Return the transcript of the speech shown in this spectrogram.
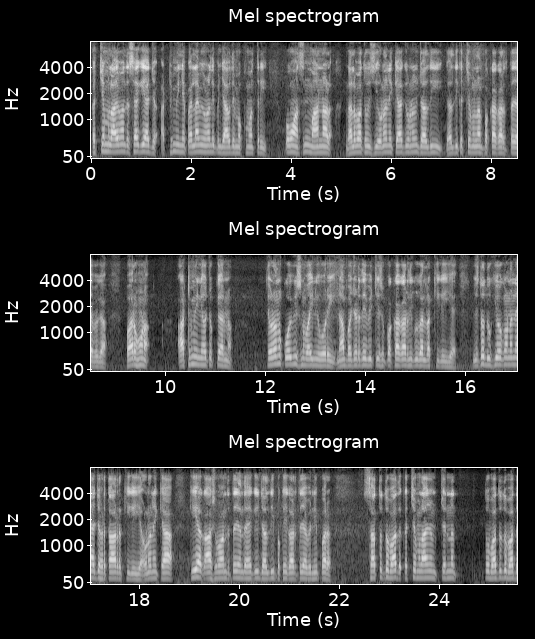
ਕੱਚੇ ਮੁਲਾਜ਼ਮਾਂ ਨੇ ਦੱਸਿਆ ਕਿ ਅੱਜ 8 ਮਹੀਨੇ ਪਹਿਲਾਂ ਵੀ ਉਹਨਾਂ ਦੇ ਪੰਜਾਬ ਦੇ ਮੁੱਖ ਮੰਤਰੀ ਭਗਵੰਤ ਸਿੰਘ ਮਾਨ ਨਾਲ ਗੱਲਬਾਤ ਹੋਈ ਸੀ। ਉਹਨਾਂ ਨੇ ਕਿਹਾ ਕਿ ਉਹਨਾਂ ਨੂੰ ਜਲਦੀ ਜਲਦੀ ਕੱਚੇ ਮੁਲਾਜ਼ਮ ਪੱਕਾ ਕਰ ਦਿੱਤਾ ਜਾਵੇਗਾ। ਪਰ ਹੁਣ 8 ਮਹੀਨੇ ਹੋ ਚੁੱਕੇ ਹਨ। ਤੇ ਉਹਨਾਂ ਨੂੰ ਕੋਈ ਵੀ ਸੁਣਵਾਈ ਨਹੀਂ ਹੋ ਰਹੀ, ਨਾ ਬਜਟ ਦੇ ਵਿੱਚ ਇਸ ਪੱਕਾ ਕਰਨ ਦੀ ਕੋਈ ਗੱਲ ਰੱਖੀ ਗਈ ਹੈ। ਜਿਸ ਤੋਂ ਦੁਖੀ ਹੋ ਕੇ ਉਹਨਾਂ ਨੇ ਅੱਜ ਹੜਤਾਲ ਰੱਖੀ ਗਈ ਹੈ। ਉਹਨਾਂ ਨੇ ਕਿਹਾ ਕਿ ਇਹ ਆਕਾਸ਼ਵਾਨ ਦਿੱਤਾ ਜਾਂਦਾ ਹੈ ਕਿ ਜਲਦੀ ਪੱਕੇ ਕਰ ਦਿੱਤੇ ਜਾਵੇ, ਨਹੀਂ ਪਰ ਸੱਤ ਤੋਂ ਵੱਧ ਕੱਚੇ ਮੁਲਾਜ਼ਮ ਚਿੰਨ ਤੋਂ ਵੱਧ ਤੋਂ ਵੱਧ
